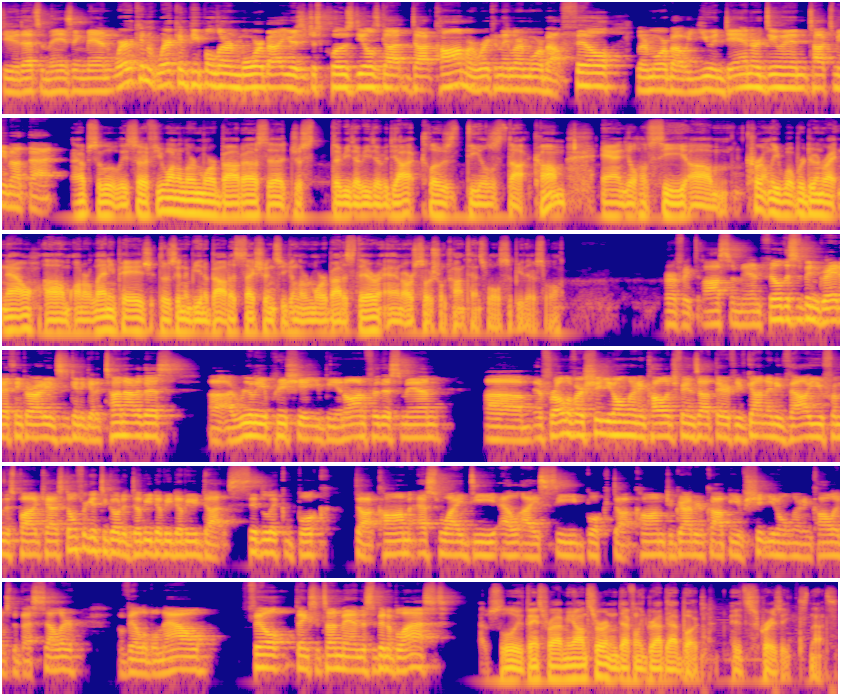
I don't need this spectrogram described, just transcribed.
Dude, that's amazing, man. Where can where can people learn more about you? Is it just closeddeals.com or where can they learn more about Phil, learn more about what you and Dan are doing? Talk to me about that. Absolutely. So if you want to learn more about us, uh, just www.closeddeals.com and you'll see um, currently what we're doing right now um, on our landing page. There's going to be an About Us section so you can learn more about us there and our social contents will also be there as well. Perfect. Awesome, man. Phil, this has been great. I think our audience is going to get a ton out of this. Uh, I really appreciate you being on for this, man. Um, and for all of our shit you don't learn in college fans out there, if you've gotten any value from this podcast, don't forget to go to www.sydlicbook.com, S Y D L I C book.com to grab your copy of Shit You Don't Learn in College, the bestseller, available now. Phil, thanks a ton, man. This has been a blast. Absolutely. Thanks for having me on, sir. And definitely grab that book. It's crazy. It's nuts.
